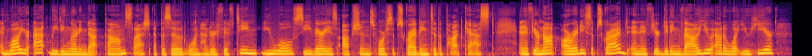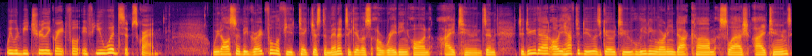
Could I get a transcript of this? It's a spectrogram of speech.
And while you're at leadinglearning.com slash episode 115, you will see various options for subscribing to the podcast. And if you're not already subscribed and if you're getting value out of what you hear, we would be truly grateful if you would subscribe. We'd also be grateful if you'd take just a minute to give us a rating on iTunes. And to do that, all you have to do is go to leadinglearning.com slash iTunes.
